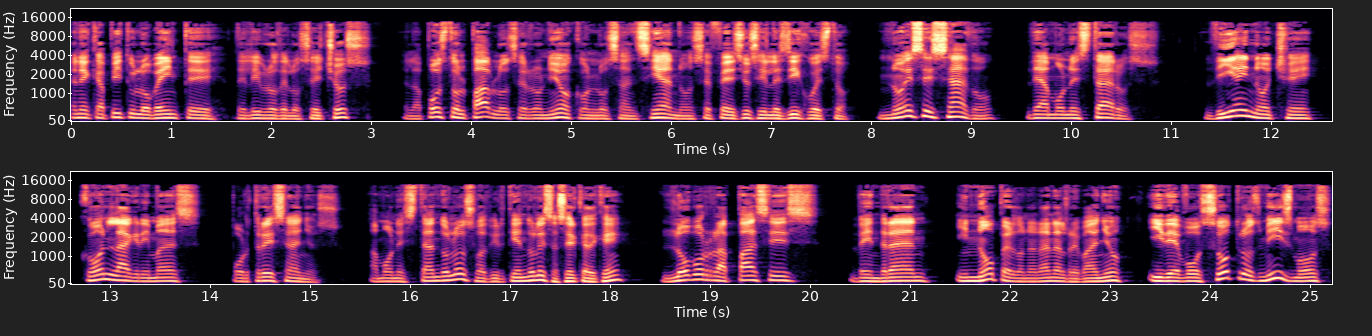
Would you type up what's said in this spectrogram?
En el capítulo 20 del libro de los Hechos, el apóstol Pablo se reunió con los ancianos efesios y les dijo esto, no he cesado de amonestaros día y noche con lágrimas por tres años, amonestándolos o advirtiéndoles acerca de qué? Lobos rapaces vendrán y no perdonarán al rebaño, y de vosotros mismos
